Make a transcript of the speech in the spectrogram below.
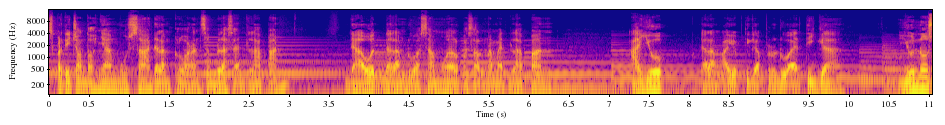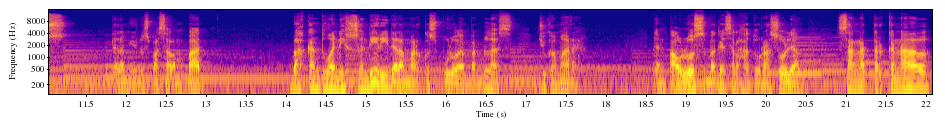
Seperti contohnya Musa dalam Keluaran 11 ayat 8, Daud dalam 2 Samuel pasal 6 ayat 8, Ayub dalam Ayub 32 ayat 3, Yunus dalam Yunus pasal 4, bahkan Tuhan Yesus sendiri dalam Markus 10 ayat 14 juga marah. Dan Paulus sebagai salah satu rasul yang sangat terkenal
